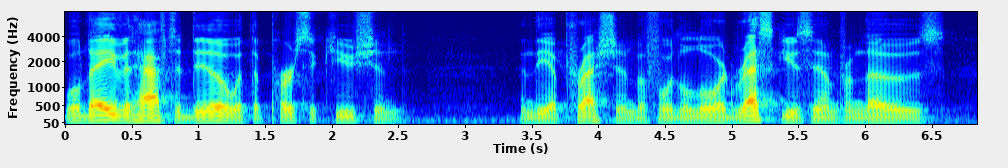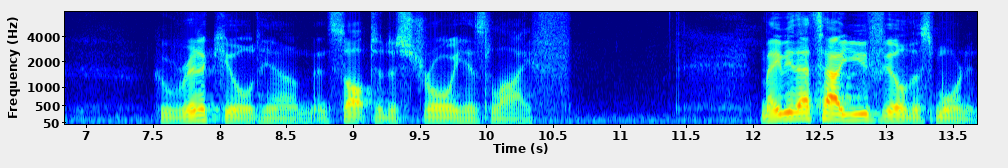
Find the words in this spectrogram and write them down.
will David have to deal with the persecution and the oppression before the Lord rescues him from those who ridiculed him and sought to destroy his life? Maybe that's how you feel this morning.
